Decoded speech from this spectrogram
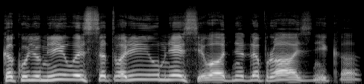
Какую милость сотворил мне сегодня для праздника!»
